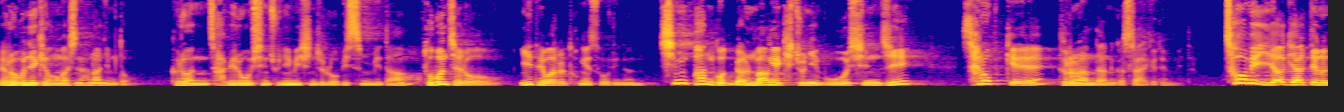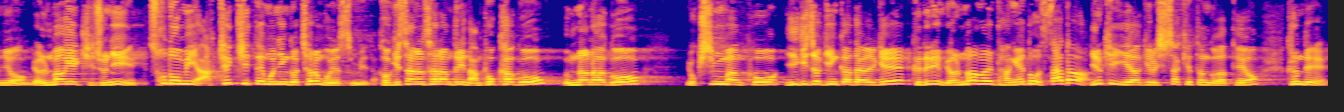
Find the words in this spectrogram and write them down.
여러분이 경험하신 하나님도 그런 자비로우신 주님이신 줄로 믿습니다. 두 번째로 이 대화를 통해서 우리는 심판 곧 멸망의 기준이 무엇인지 새롭게 드러난다는 것을 알게 됩니다. 처음에 이야기할 때는요, 멸망의 기준이 소돔이 악했기 때문인 것처럼 보였습니다. 거기 사는 사람들이 난폭하고, 음란하고, 욕심 많고, 이기적인 까닭에 그들이 멸망을 당해도 싸다. 이렇게 이야기를 시작했던 것 같아요. 그런데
